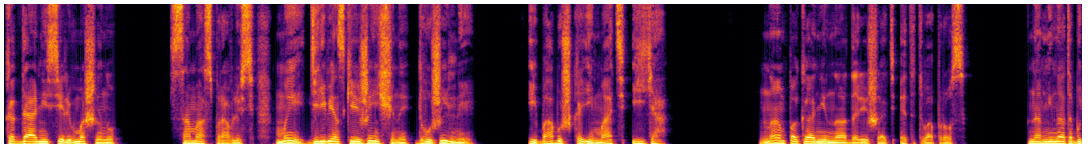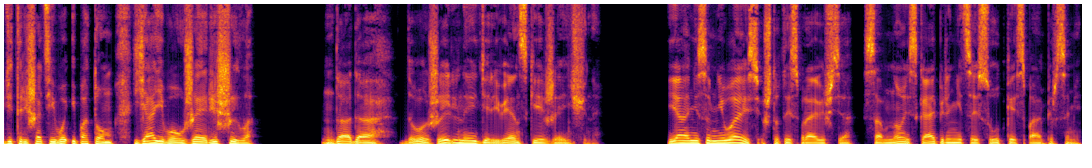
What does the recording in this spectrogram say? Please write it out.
когда они сели в машину. Сама справлюсь. Мы, деревенские женщины, двужильные. И бабушка, и мать, и я. Нам пока не надо решать этот вопрос. Нам не надо будет решать его и потом. Я его уже решила. Да-да, двужильные деревенские женщины. Я не сомневаюсь, что ты справишься со мной, с капельницей, с уткой, с памперсами.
